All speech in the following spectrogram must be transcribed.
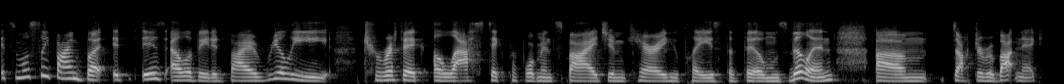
it's mostly fine, but it is elevated by a really terrific elastic performance by Jim Carrey, who plays the film's villain. Um, Dr. Robotnik,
